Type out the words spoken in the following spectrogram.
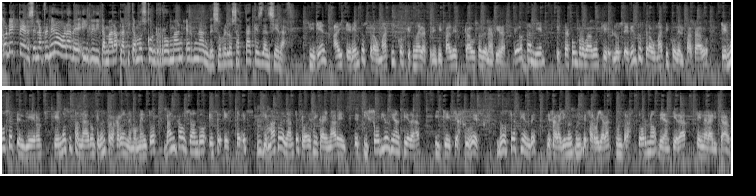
Connecters, en la primera hora de Ingrid y Tamara platicamos con Román Hernández sobre los ataques de ansiedad si bien hay eventos traumáticos, que es una de las principales causas de la ansiedad, pero también está comprobado que los eventos traumáticos del pasado, que no se atendieron, que no se sanaron, que no se trabajaron en el momento, van causando ese estrés que más adelante se va a desencadenar en episodios de ansiedad y que si a su vez no se atiende, desarrollarán un trastorno de ansiedad generalizado.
